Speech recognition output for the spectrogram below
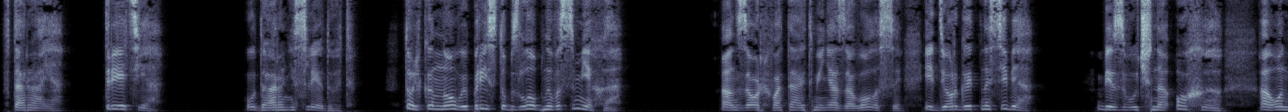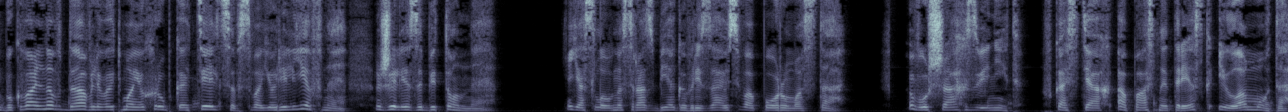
вторая, третья. Удара не следует. Только новый приступ злобного смеха. Анзор хватает меня за волосы и дергает на себя. Беззвучно охаю, а он буквально вдавливает мое хрупкое тельце в свое рельефное, железобетонное. Я словно с разбега врезаюсь в опору моста. В ушах звенит, в костях опасный треск и ломота.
